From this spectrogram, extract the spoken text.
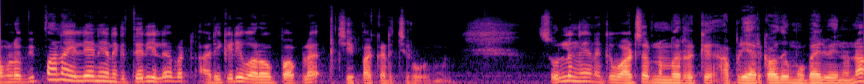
அவ்வளோ விற்பானா இல்லையான்னு எனக்கு தெரியல பட் அடிக்கடி வர வைப்பாப்பில் சீப்பாக கிடச்சிருவோம் சொல்லுங்கள் எனக்கு வாட்ஸ்அப் நம்பர் இருக்குது அப்படி யாருக்காவது மொபைல் வேணும்னா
